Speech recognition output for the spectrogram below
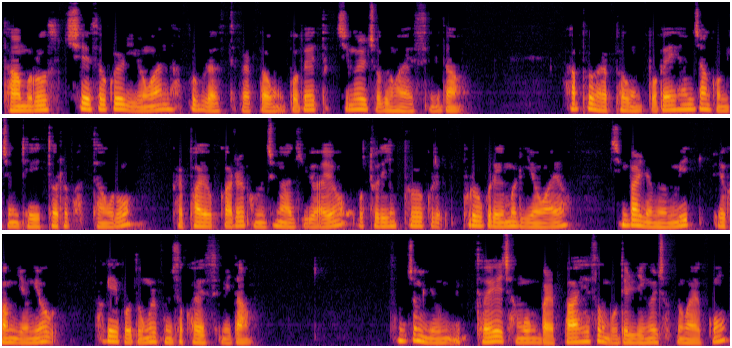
다음으로 수치 해석을 이용한 하프 블라스트 발파 공법의 특징을 적용하였습니다. 하프 발파 공법의 현장 검증 데이터를 바탕으로 발파 효과를 검증하기 위하여 오토딘 프로그램을 이용하여 신발 영역 및 외곽 영역 파괴 거동을 분석하였습니다. 3.6m의 장공 발파 해석 모델링을 적용하였고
